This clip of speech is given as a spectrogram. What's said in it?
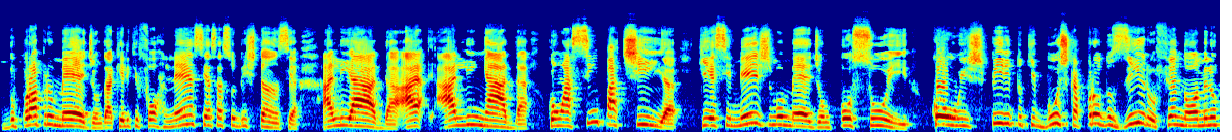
do próprio médium, daquele que fornece essa substância, aliada, a, alinhada com a simpatia que esse mesmo médium possui com o espírito que busca produzir o fenômeno,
